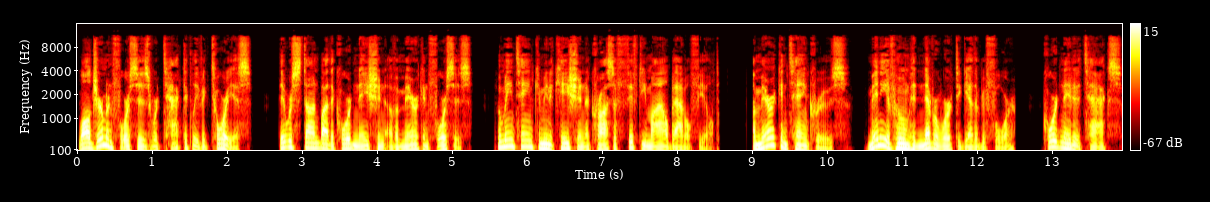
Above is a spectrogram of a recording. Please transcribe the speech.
While German forces were tactically victorious, they were stunned by the coordination of American forces, who maintained communication across a 50-mile battlefield. American tank crews, many of whom had never worked together before, coordinated attacks,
